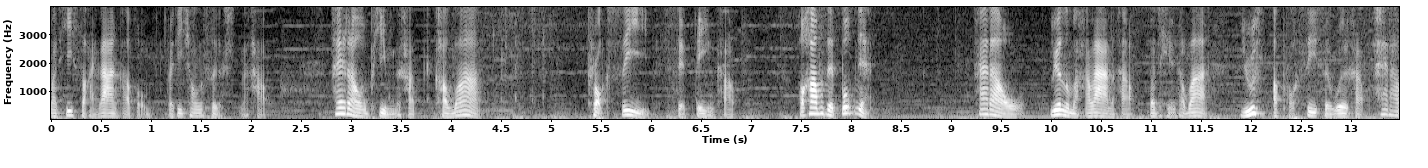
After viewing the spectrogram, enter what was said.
มาที่สายล่างครับผมไปที่ช่อง Search นะครับให้เราพิมพ์นะครับคำว่า proxy setting ครับพอเข้ามาเสร็จปุ๊บเนี่ยให้เราเลื่อนลงมาข้างล่างนะครับเราจะเห็นคำว่า use a proxy server ครับให้เรา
